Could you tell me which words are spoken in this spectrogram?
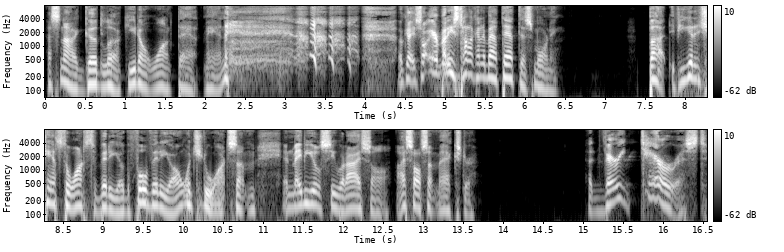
That's not a good look. You don't want that, man. okay, so everybody's talking about that this morning. But if you get a chance to watch the video, the full video, I want you to watch something, and maybe you'll see what I saw. I saw something extra. That very terrorist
